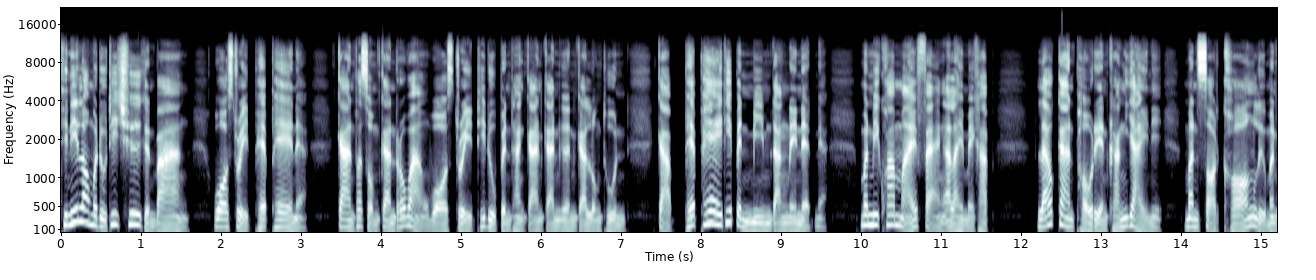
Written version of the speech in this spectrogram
ทีนี้ลองมาดูที่ชื่อกันบ้าง Wall Street p e p e เนี่ยการผสมกันระหว่าง Wall Street ที่ดูเป็นทางการการเงินการลงทุน กับ p e p e ที่เป็นมีมดังในเน็ตเนี่ยมันมีความหมายแฝงอะไรไหมครับ แล้วการเผาเหรียญครั้งใหญ่นี่ มันสอดคล้องหรือมัน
